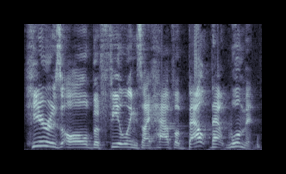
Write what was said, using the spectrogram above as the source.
here is all the feelings I have about that woman.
